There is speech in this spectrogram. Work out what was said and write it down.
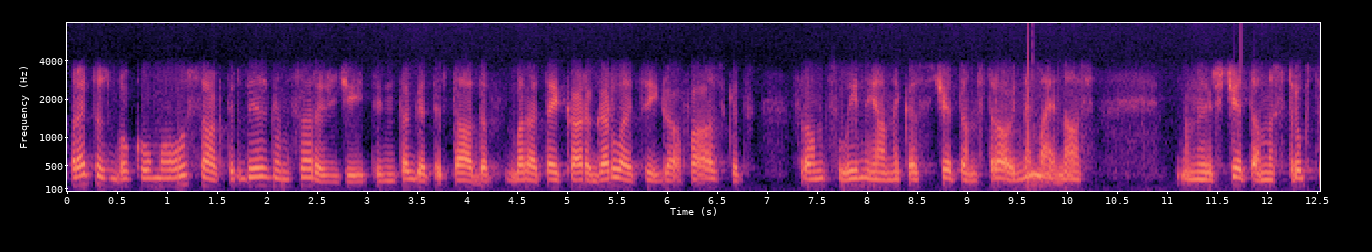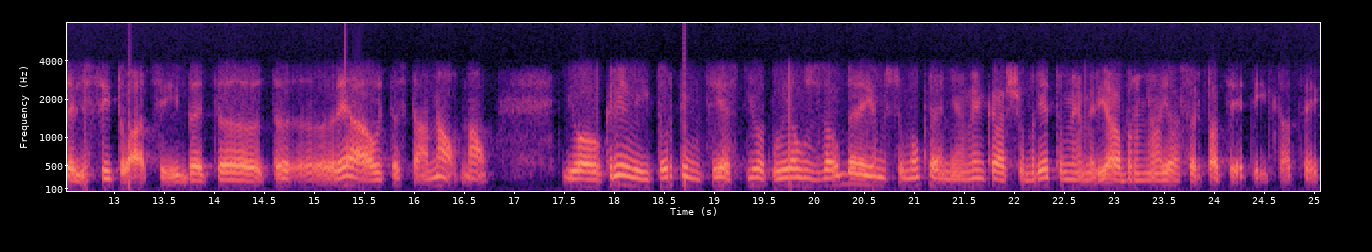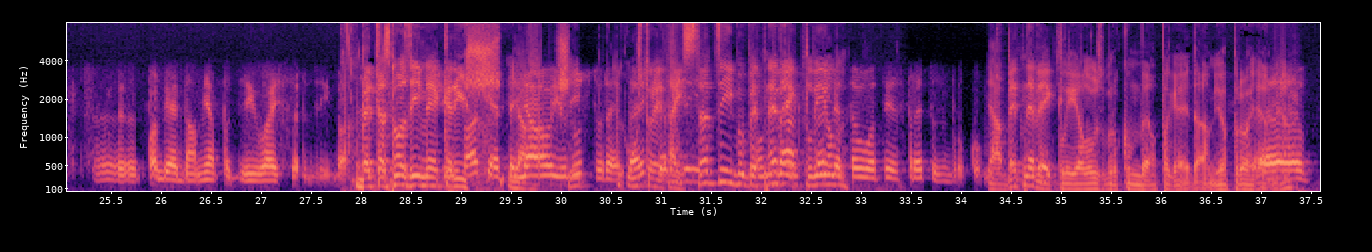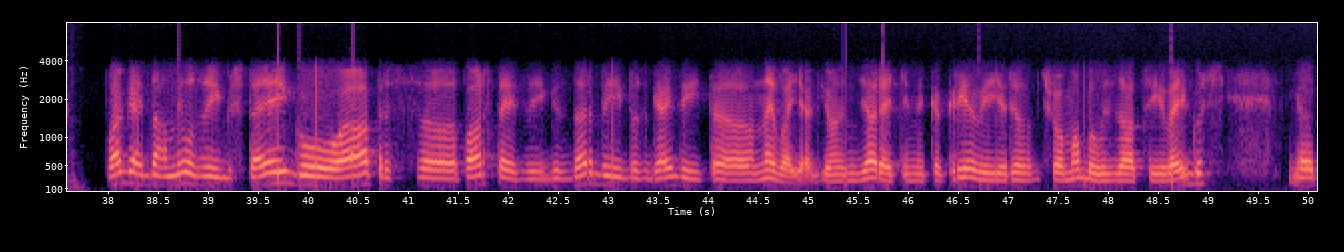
pretuzbrukumu uzsākt ir diezgan sarežģīti. Un tagad ir tāda, varētu teikt, kara garlaicīgā fāze, kad frontes līnijā nekas šķietam strauji nemainās un ir šķietama strupceļa situācija, bet uh, tā, reāli tas tā nav. nav. Jo Krievija turpina ciest ļoti lielus zaudējumus, un Ukraiņiem vienkārši un rietumiem ir jābruņojās ar pacietību, tā teikt. Uh, Pagaidām jāpadzīvo aizsardzībā. Bet tas nozīmē, ka arī Pakete ļauj uzturēt, uzturēt aizsardzību, bet neveikt lielu, sagatavoties pretuzbrukumu. jā, bet neveikt lielu uzbrukumu vēl pagaidām joprojām. Jā. Uh, Pagaidām milzīgu steigu, ātras, uh, pārsteidzīgas darbības gaidīt uh, nevajag, jo jārēķina, ka Krievija ir šo mobilizāciju veikusi.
